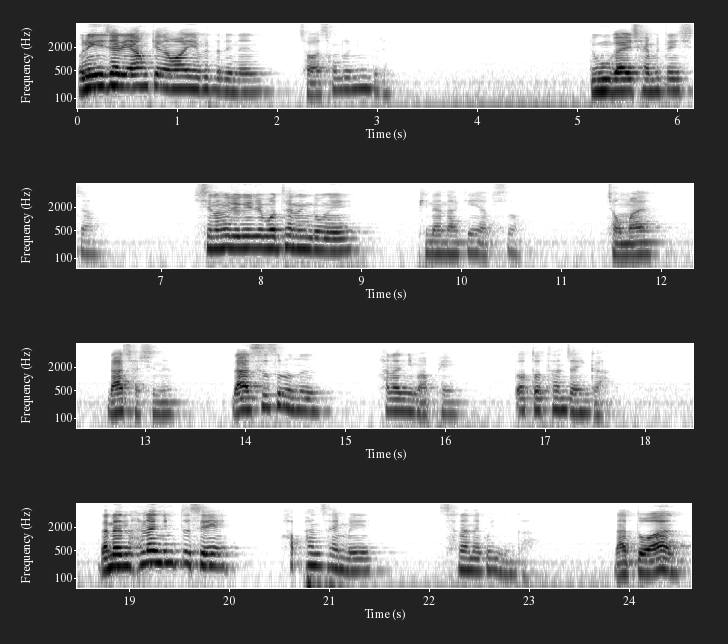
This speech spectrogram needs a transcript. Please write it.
오늘 이 자리에 함께 나와 예배드리는 저와 성도님들은 누군가의 잘못된 신앙, 신앙적이지 못한 행동에 비난하기에 앞서 정말 나 자신은 나 스스로는 하나님 앞에 떳떳한 자인가? 나는 하나님 뜻에 합한 삶을 살아내고 있는가? 나 또한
